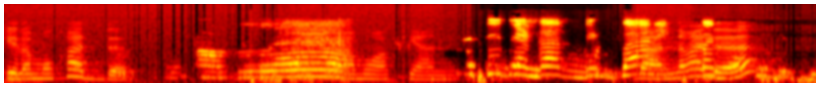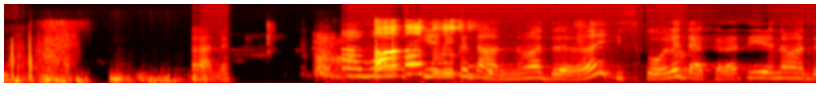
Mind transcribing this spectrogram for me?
කියලා මොකද්ද? රාමුවක් කියන්නේ දන්නවද? ඝනක රාමුවක් කියන එක දන්නවද? ඉස්කෝලේ දැකලා තියෙනවද?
